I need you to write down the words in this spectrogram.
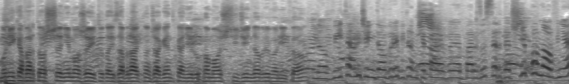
Monika Bartoszcze, nie może jej tutaj zabraknąć, agentka nieruchomości. Dzień dobry Moniko. No witam, dzień dobry, witam Cię Pawle bardzo serdecznie ponownie.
